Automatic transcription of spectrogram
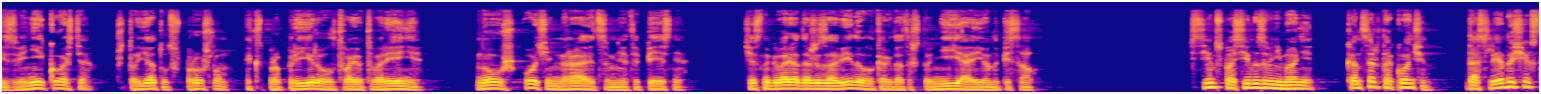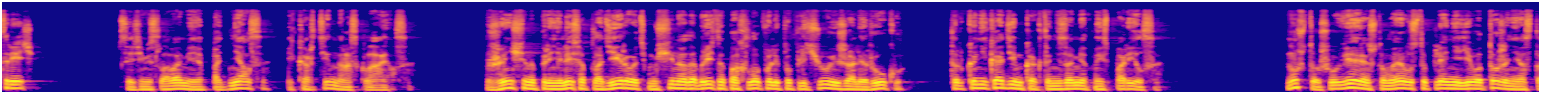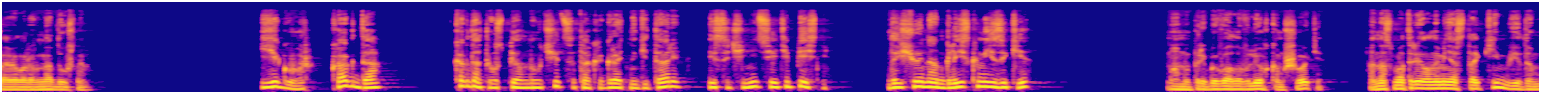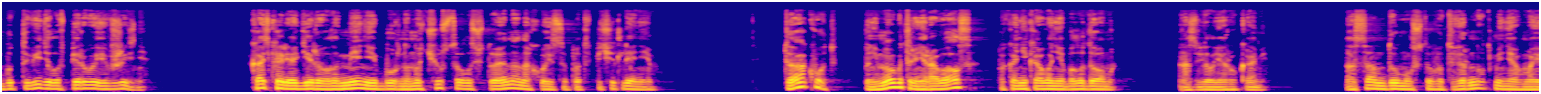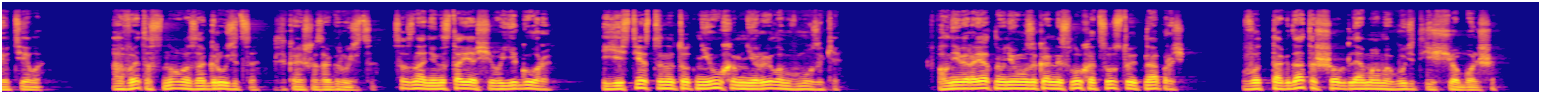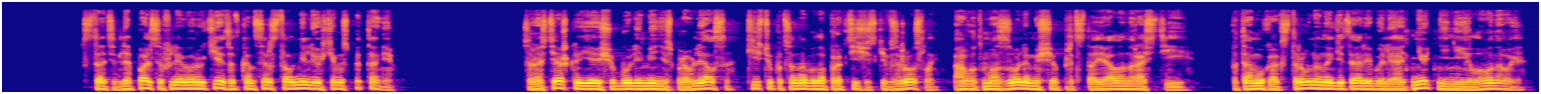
Извини, Костя, что я тут в прошлом экспроприировал твое творение, но уж очень нравится мне эта песня. Честно говоря, даже завидовал когда-то, что не я ее написал. Всем спасибо за внимание. Концерт окончен. До следующих встреч. С этими словами я поднялся и картинно раскланялся. Женщины принялись аплодировать, мужчины одобрительно похлопали по плечу и жали руку. Только Никодим как-то незаметно испарился. Ну что ж, уверен, что мое выступление его тоже не оставило равнодушным. «Егор, когда? Когда ты успел научиться так играть на гитаре и сочинить все эти песни? Да еще и на английском языке?» Мама пребывала в легком шоке. Она смотрела на меня с таким видом, будто видела впервые в жизни. Катька реагировала менее бурно, но чувствовалось, что и она находится под впечатлением. «Так вот, понемногу тренировался, пока никого не было дома», — развел я руками. А сам думал, что вот вернут меня в мое тело, а в это снова загрузится, если, конечно, загрузится, сознание настоящего Егора. И, естественно, тот ни ухом, ни рылом в музыке. Вполне вероятно, у него музыкальный слух отсутствует напрочь. Вот тогда-то шок для мамы будет еще больше. Кстати, для пальцев левой руки этот концерт стал нелегким испытанием. С растяжкой я еще более-менее справлялся, кисть у пацана была практически взрослой, а вот мозолям еще предстояло нарасти, потому как струны на гитаре были отнюдь не нейлоновые,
